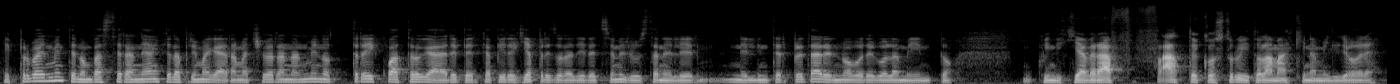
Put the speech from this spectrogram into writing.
E probabilmente non basterà neanche la prima gara, ma ci vorranno almeno 3-4 gare per capire chi ha preso la direzione giusta nell'interpretare il nuovo regolamento, quindi chi avrà fatto e costruito la macchina migliore.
